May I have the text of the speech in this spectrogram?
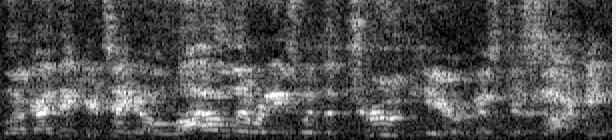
Look, I think you're taking a lot of liberties with the truth here, Mr. Socky.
